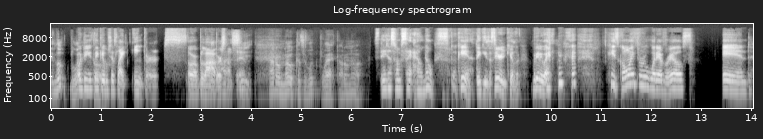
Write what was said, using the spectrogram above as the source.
It looked blood. Or do black you think it was just like ink or, or a blob or something? see. I don't know because it looked black. I don't know. See, that's what I'm saying. I don't know. Again, I think he's a serial killer. But anyway, he's going through whatever else, and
